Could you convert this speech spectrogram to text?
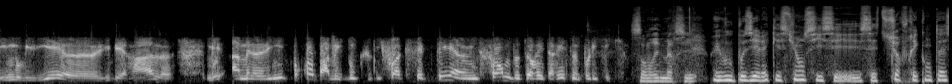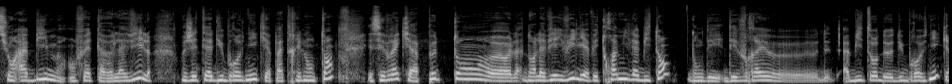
immobilier libéral. Mais à la limite, pourquoi pas? Mais donc il faut accepter une forme d'autoritarisme politique. Sandrine, merci. Oui, vous posiez la question si c'est cette surfréquentation abîme en fait la ville. Moi j'étais à Dubrovnik il y a pas très longtemps et c'est vrai qu'il y a peu de temps euh, dans la vieille ville il y avait 3000 habitants donc des, vrais euh, habitants de Dubrovnik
